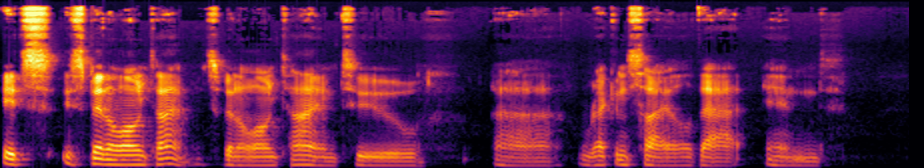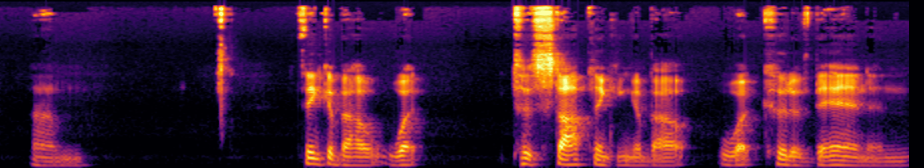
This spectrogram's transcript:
it's it's been a long time. It's been a long time to uh, reconcile that and um, think about what to stop thinking about what could have been and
